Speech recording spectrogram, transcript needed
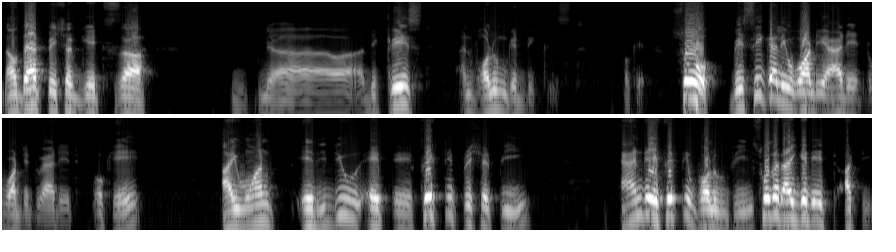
now that pressure gets uh, uh, decreased and volume get decreased. Okay. So, basically what he added wanted to add it okay I want a reduce a, a effective pressure P and a effective volume P so that I get it RT.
